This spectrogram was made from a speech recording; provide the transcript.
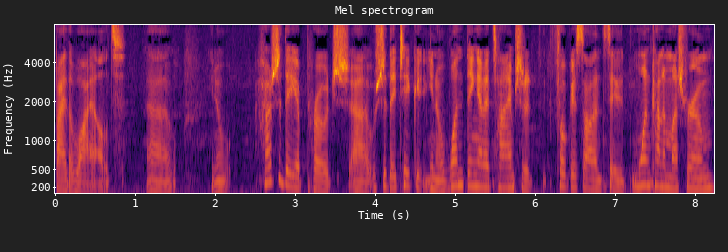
by the wild. Uh, you know, how should they approach? Uh, should they take you know, one thing at a time? Should it focus on, say, one kind of mushroom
